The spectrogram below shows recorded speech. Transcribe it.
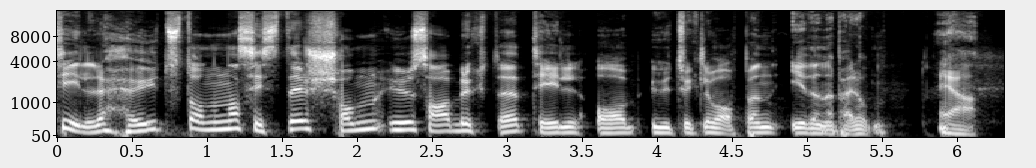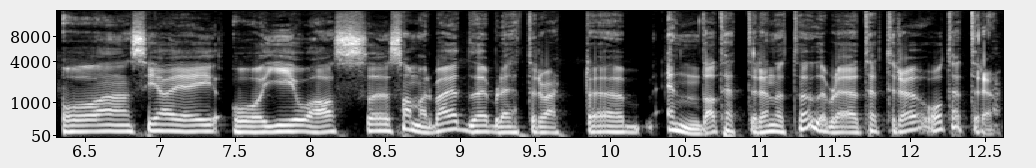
tidligere høytstående nazister som USA brukte til å utvikle våpen i denne perioden. Ja, og CIA og JOAs samarbeid det ble etter hvert eh, enda tettere enn dette. Det ble tettere og tettere.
